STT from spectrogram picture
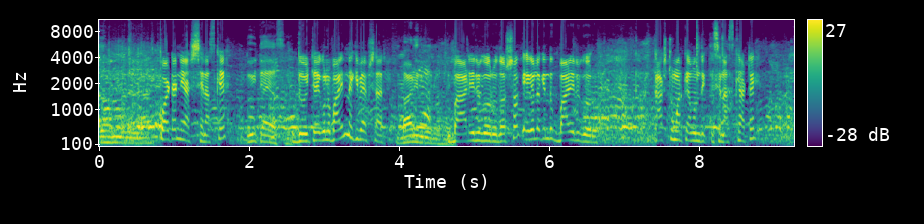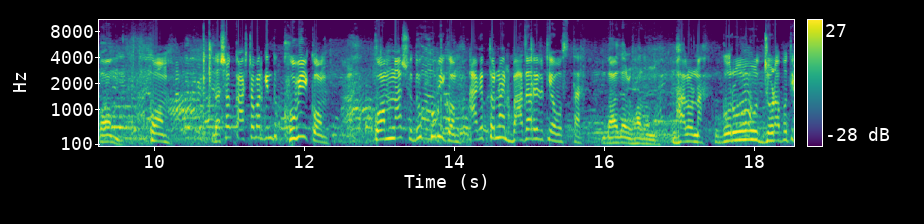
আলহামদুলিল্লাহ। কয়টা নিয়ে আসছেন আজকে? দুইটাই আছে। দুইটা এগুলো বাড়ির নাকি ব্যবসার? বাড়ির গরু। বাড়ির গরু। দর্শক এগুলো কিন্তু বাড়ির গরু। কাস্টমার কেমন দেখতেছেন আজকে হাটে? কম। কম। দর্শক কাস্টমার কিন্তু খুবই কম। কম না শুধু খুবই কম। আগের তুলনায় বাজারের কি অবস্থা? বাজার ভালো না। ভালো না। গরু জোড়াপতি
